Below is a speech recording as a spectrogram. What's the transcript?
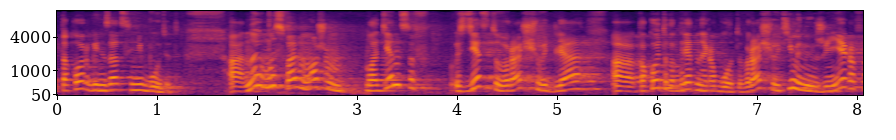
у такой организации не будет. А, ну и мы с вами можем младенцев с детства выращивать для а, какой-то конкретной работы, выращивать именно инженеров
